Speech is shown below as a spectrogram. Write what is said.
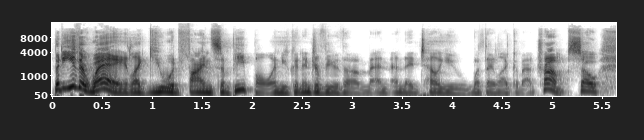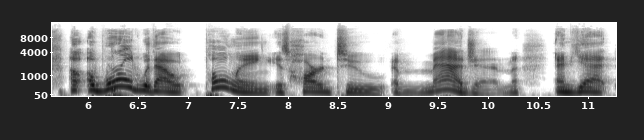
but either way like you would find some people and you can interview them and, and they'd tell you what they like about trump. So a, a world without polling is hard to imagine and yet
